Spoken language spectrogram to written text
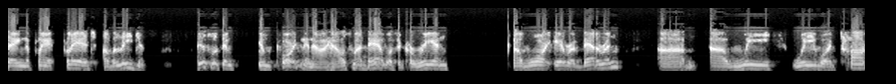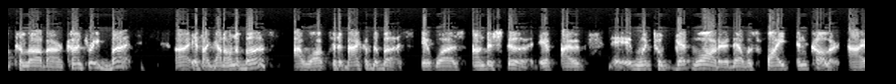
saying the Pledge of Allegiance. This was important in our house. My dad was a Korean uh, War era veteran. Um, uh, we we were taught to love our country, but uh, if I got on a bus, I walked to the back of the bus. It was understood. If I went to get water that was white and colored, I,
